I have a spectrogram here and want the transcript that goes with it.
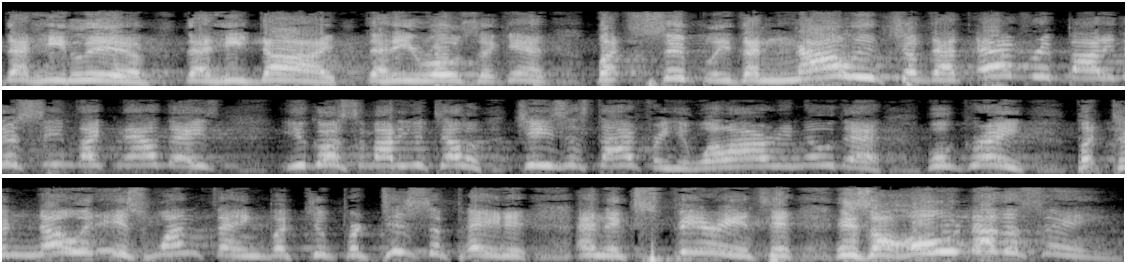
that he lived, that he died, that he rose again. But simply the knowledge of that, everybody, there seems like nowadays, you go to somebody, you tell them, Jesus died for you. Well, I already know that. Well, great. But to know it is one thing, but to participate it and experience it is a whole nother thing.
